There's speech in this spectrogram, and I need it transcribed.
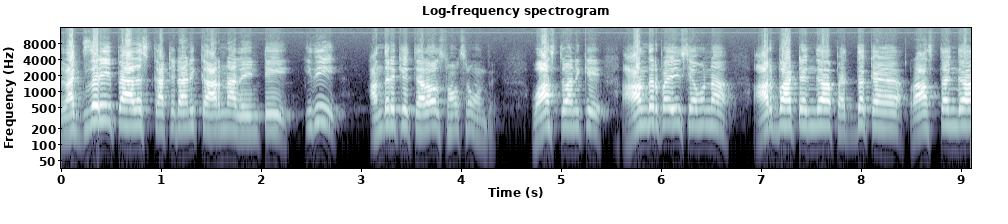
లగ్జరీ ప్యాలెస్ కట్టడానికి కారణాలు ఏంటి ఇది అందరికీ తెలవాల్సిన అవసరం ఉంది. వాస్తవానికి ఆంధ్రప్రదేశ్ ఏమన్నా ఆర్భాటంగా పెద్ద క- రాష్ట్రంగా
